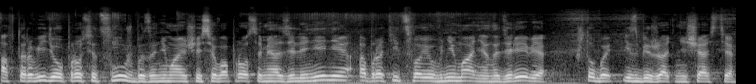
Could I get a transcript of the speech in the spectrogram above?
Автор видео просит службы, занимающиеся вопросами озеленения, обратить свое внимание на деревья, чтобы избежать несчастья.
